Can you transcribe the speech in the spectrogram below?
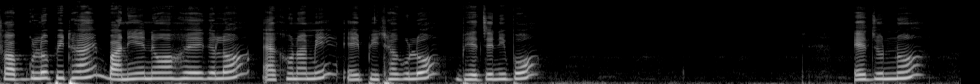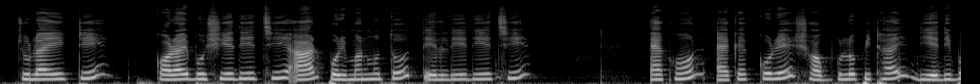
সবগুলো পিঠাই বানিয়ে নেওয়া হয়ে গেল। এখন আমি এই পিঠাগুলো ভেজে নিব। এজন্য চুলায় একটি কড়াই বসিয়ে দিয়েছি আর পরিমাণ মতো তেল দিয়ে দিয়েছি। এখন এক এক করে সবগুলো পিঠাই দিয়ে দিব।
